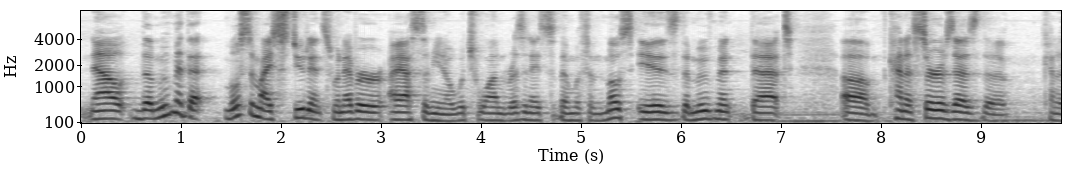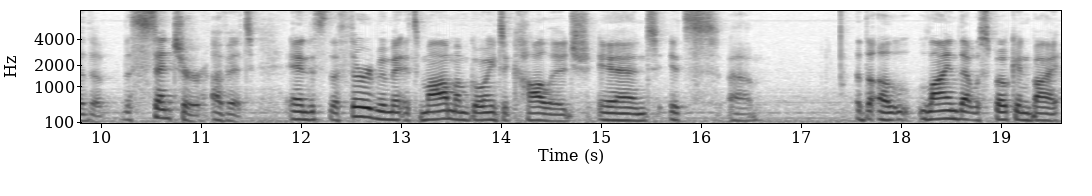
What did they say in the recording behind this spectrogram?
Now, the movement that most of my students, whenever I ask them, you know, which one resonates with them with the most, is the movement that um, kind of serves as the kind of the, the center of it and it's the third movement. It's "Mom, I'm going to college," and it's um, the, a line that was spoken by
